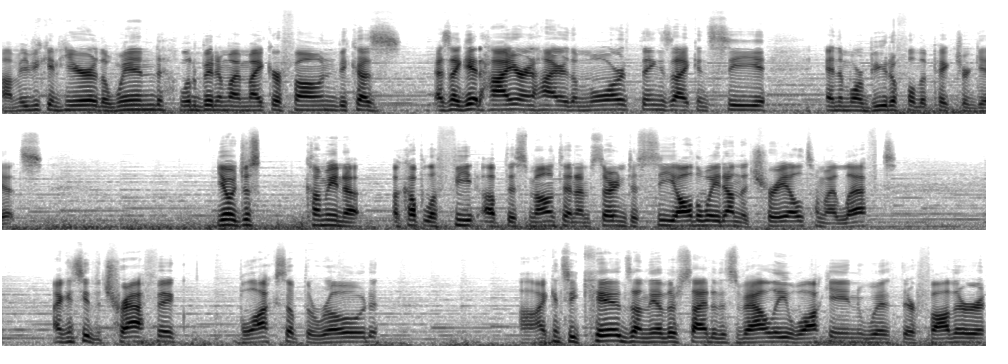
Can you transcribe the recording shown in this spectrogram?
Uh, maybe you can hear the wind a little bit in my microphone because as I get higher and higher, the more things I can see and the more beautiful the picture gets. You know, just coming a, a couple of feet up this mountain, I'm starting to see all the way down the trail to my left. I can see the traffic blocks up the road. Uh, I can see kids on the other side of this valley walking with their father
